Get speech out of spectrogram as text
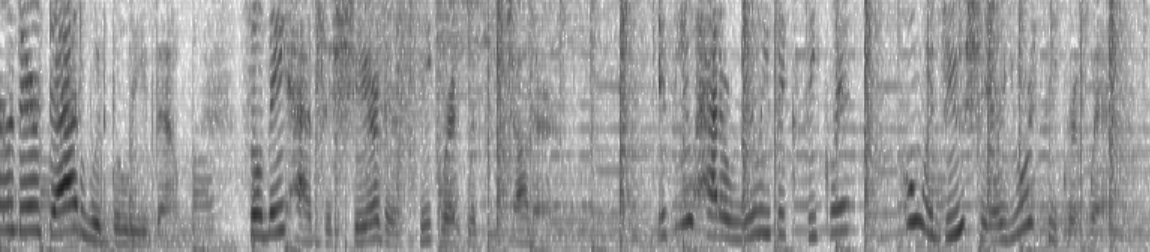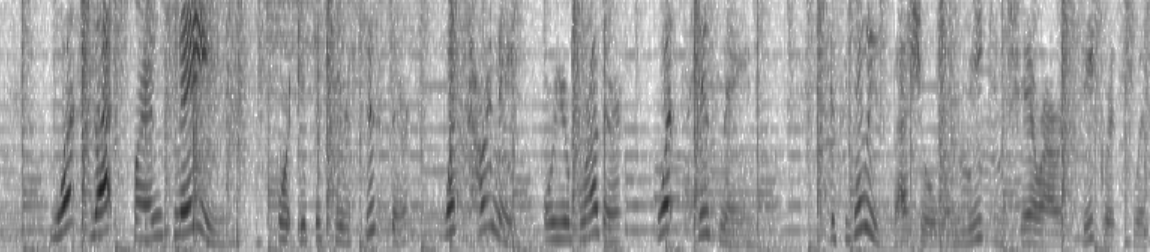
or their dad would believe them. So they had to share their secret with each other. If you had a really big secret, who would you share your secret with? What's that friend's name? Or if it's your sister, what's her name? Or your brother, what's his name? It's really special when we can share our secrets with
